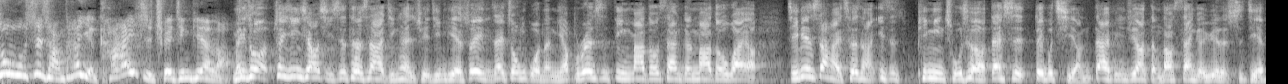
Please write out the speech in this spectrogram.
中国市场它也开始缺晶片了。没错，最新消息是特斯拉已经开始缺晶片，所以你在中国呢，你要不论是订 Model 3跟 Model Y 哦，即便上海车厂一直拼命出车，但是对不起哦，你大概平均要等到三个月的时间，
